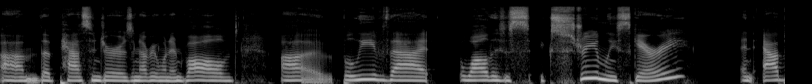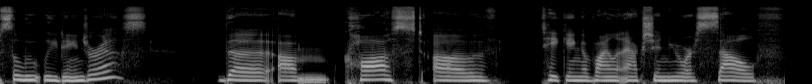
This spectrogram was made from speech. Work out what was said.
um, the passengers and everyone involved uh, believe that while this is extremely scary and absolutely dangerous, the um, cost of taking a violent action yourself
